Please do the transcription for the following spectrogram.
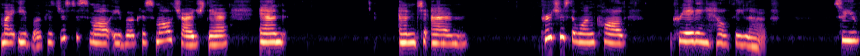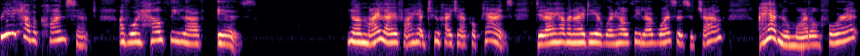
my ebook. It's just a small ebook, a small charge there, and and um, purchase the one called Creating Healthy Love. So you really have a concept of what healthy love is. You know, in my life, I had two hijackal parents. Did I have an idea of what healthy love was as a child? I had no model for it.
